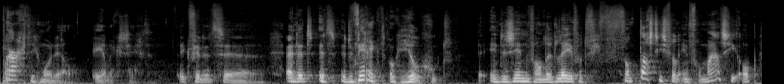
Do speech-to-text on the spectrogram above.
prachtig model, eerlijk gezegd. Ik vind het, eh, en het, het, het werkt ook heel goed. In de zin van het levert fantastisch veel informatie op,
